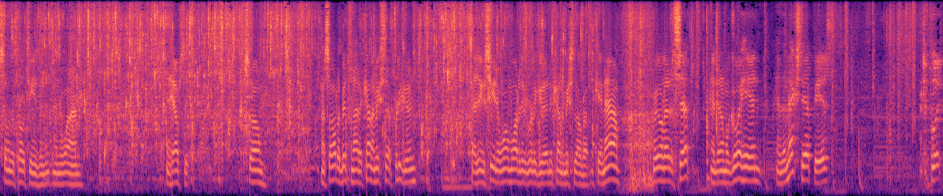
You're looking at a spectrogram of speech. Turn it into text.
some of the proteins in, in the wine. It helps it. So I saw it a bentonite. I kind of mixed it up pretty good. As you can see, the warm water did really good. It kind of mixed it all up. Okay, now we're gonna let it set, and then I'm gonna go ahead, and the next step is to put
